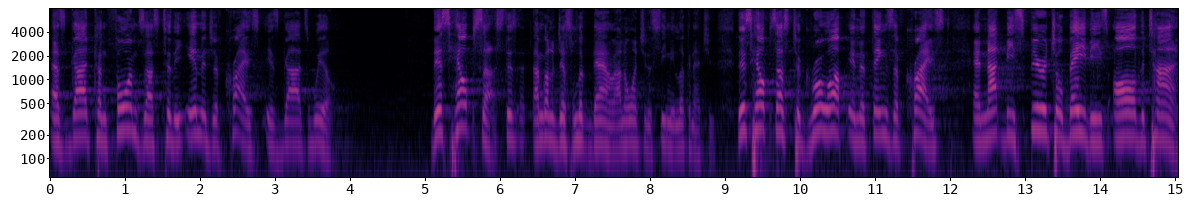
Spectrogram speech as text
as God conforms us to the image of Christ is God's will. This helps us. This, I'm going to just look down. I don't want you to see me looking at you. This helps us to grow up in the things of Christ and not be spiritual babies all the time.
